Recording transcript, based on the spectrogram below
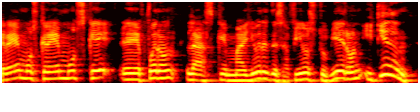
creemos, creemos que eh, fueron las que mayores desafíos tuvieron y tienen.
